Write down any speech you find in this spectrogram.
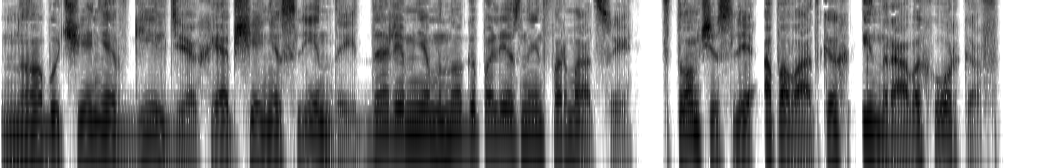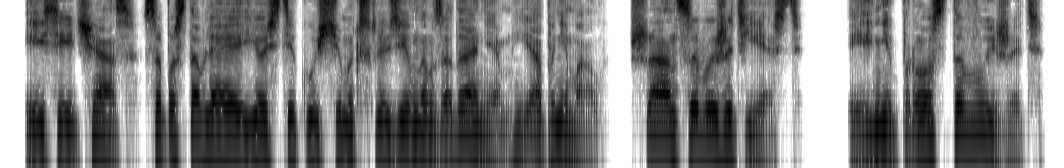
Но обучение в гильдиях и общение с Линдой дали мне много полезной информации, в том числе о повадках и нравах орков. И сейчас, сопоставляя ее с текущим эксклюзивным заданием, я понимал, шансы выжить есть. И не просто выжить.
